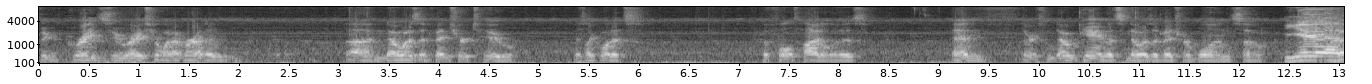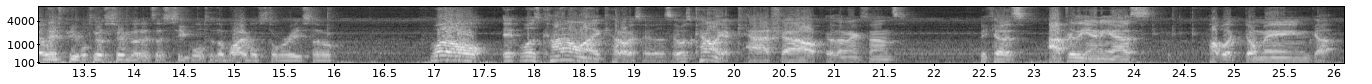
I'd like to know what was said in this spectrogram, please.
the Great Zoo Race or whatever, and then uh, Noah's Adventure Two is like what it's the full title is, and there's no game that's Noah's Adventure One, so Yeah. that leads people to assume that it's a sequel to the Bible story. So Well, it was kind of like how do I say this? It was kind of like a cash out, if that makes sense. Because after the NES public domain got,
